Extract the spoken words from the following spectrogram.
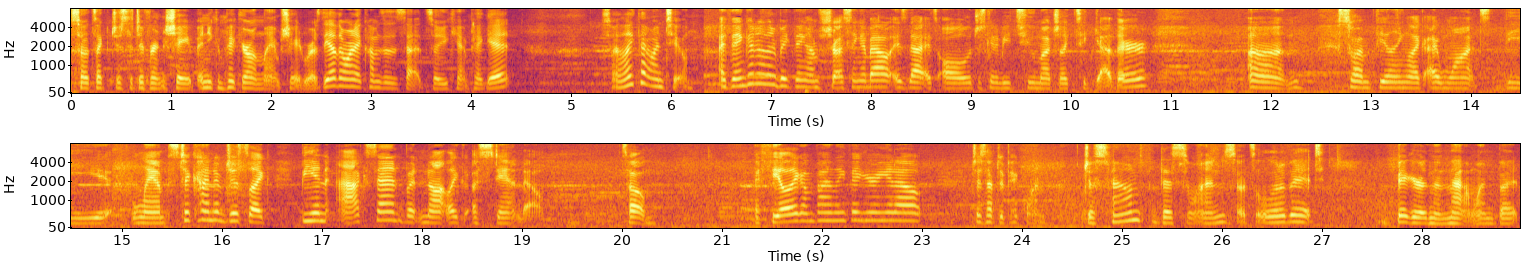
So it's like just a different shape and you can pick your own lampshade. Whereas the other one, it comes as a set, so you can't pick it. So I like that one too. I think another big thing I'm stressing about is that it's all just gonna be too much like together. Um, so I'm feeling like I want the lamps to kind of just like be an accent, but not like a standout. So I feel like I'm finally figuring it out. Just have to pick one. Just found this one, so it's a little bit bigger than that one, but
